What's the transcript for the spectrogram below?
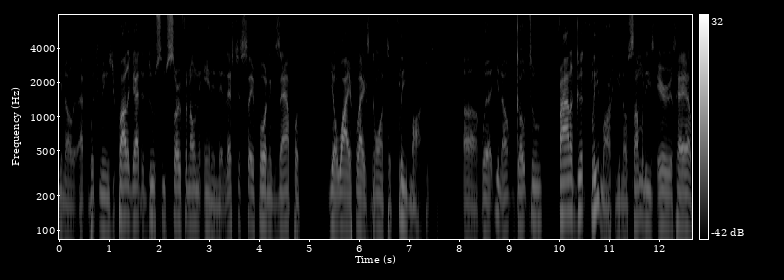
You know, uh, which means you probably got to do some surfing on the internet. Let's just say, for an example, your wife likes going to flea markets. Uh, well, you know, go to find a good flea market. You know, some of these areas have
